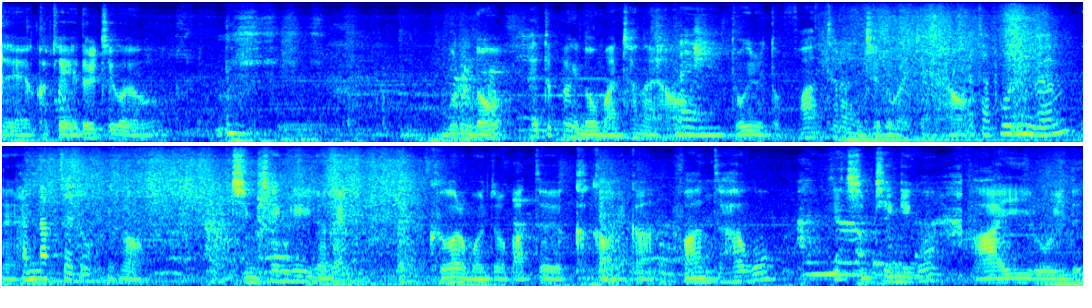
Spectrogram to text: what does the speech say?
네, 갑자기 애들 찍어요. 물을 너무 페트병이 너무 많잖아요. 네. 독일은 또 파트라는 제도가 있잖아요. 자 보증금 네. 반납제도 그래서 짐 챙기기 전에 그걸 먼저 마트 가까우니까 파한트 하고 이제 짐 챙기고 바이로이드,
